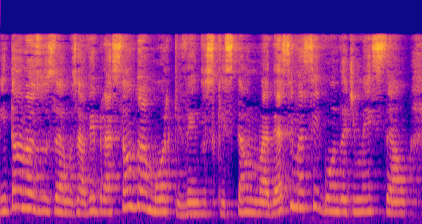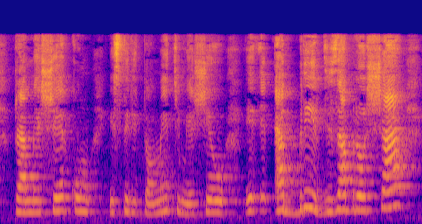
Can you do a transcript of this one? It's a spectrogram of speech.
Então, nós usamos a vibração do amor, que vem dos que estão numa 12ª dimensão, para mexer com, espiritualmente, mexer, abrir, desabrochar,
